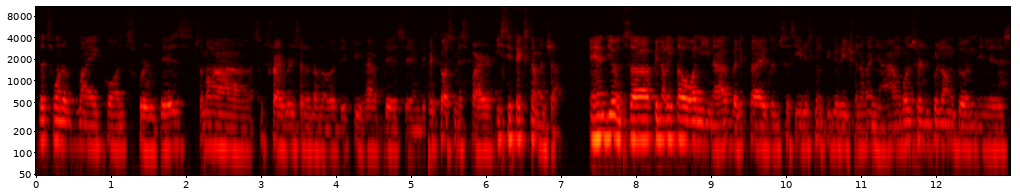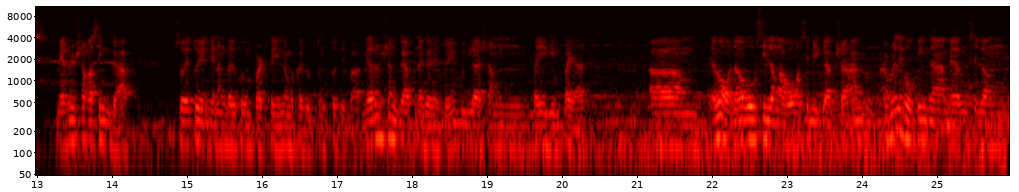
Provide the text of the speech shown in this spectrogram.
That's one of my cons for this. Sa mga subscribers na nanonood, if you have this and if it causes misfire, easy fix naman siya. And yun, sa pinakita ko kanina, balik tayo dun sa series configuration naman niya. Ang concern ko lang dun is, meron siya kasing gap So ito yung tinanggal ko yung part kanina magkadugtong to, 'di ba? Meron siyang gap na ganito, yung bigla siyang magiging payat. Um, ewan ko, na-OC lang ako kasi may gap siya. I'm, I'm really hoping na meron silang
